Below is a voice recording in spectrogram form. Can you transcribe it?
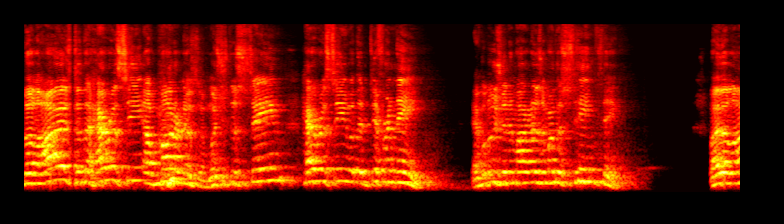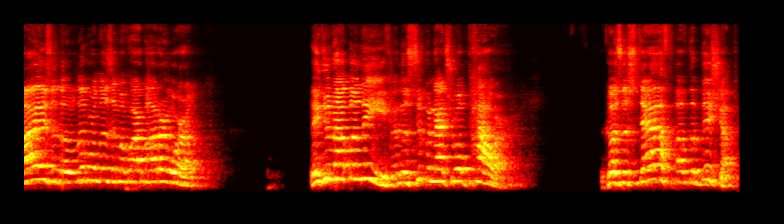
The lies of the heresy of modernism, which is the same heresy with a different name. Evolution and modernism are the same thing by the lies of the liberalism of our modern world. They do not believe in the supernatural power because the staff of the bishop,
